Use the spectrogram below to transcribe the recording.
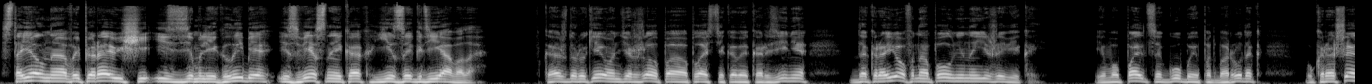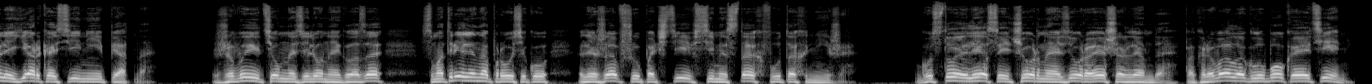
стоял на выпирающей из земли глыбе, известной как «язык дьявола». В каждой руке он держал по пластиковой корзине, до краев наполненной ежевикой. Его пальцы, губы и подбородок украшали ярко-синие пятна. Живые темно-зеленые глаза смотрели на просеку, лежавшую почти в семистах футах ниже. Густой лес и черные озера Эшерленда покрывала глубокая тень,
